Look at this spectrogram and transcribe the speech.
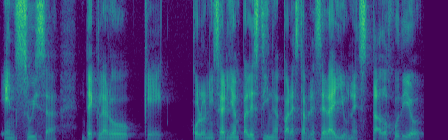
en Suiza declaró que colonizarían Palestina para establecer ahí un Estado judío,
